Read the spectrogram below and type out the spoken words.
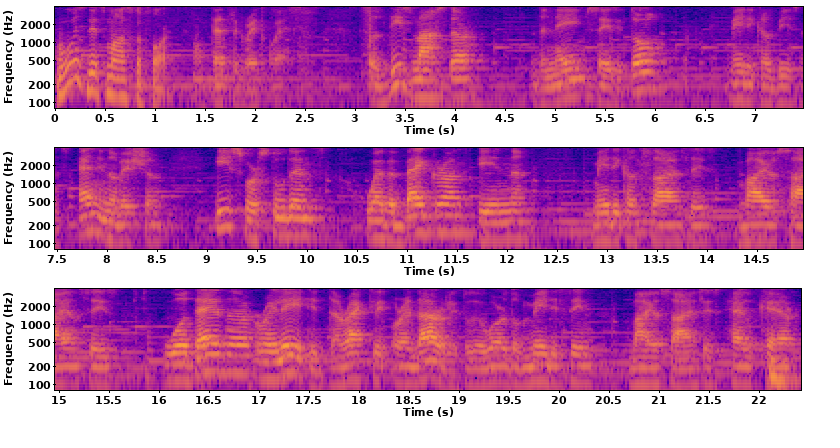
who is this master for? That's a great question. So this master, the name says it all, medical business and innovation, is for students who have a background in medical sciences, biosciences, whatever related directly or indirectly to the world of medicine, biosciences, healthcare,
